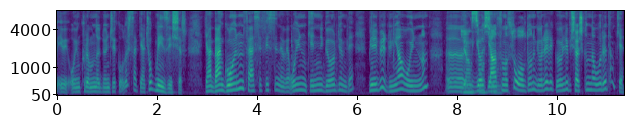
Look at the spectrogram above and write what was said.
e, oyun kuramına dönecek olursak yani çok benzeşir. Yani ben Go'nun felsefesini ve oyunun kendini gördüğümde birebir dünya oyununun e, yansıması, yansıması olduğunu görerek öyle bir şaşkınlığa uğradım ki.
